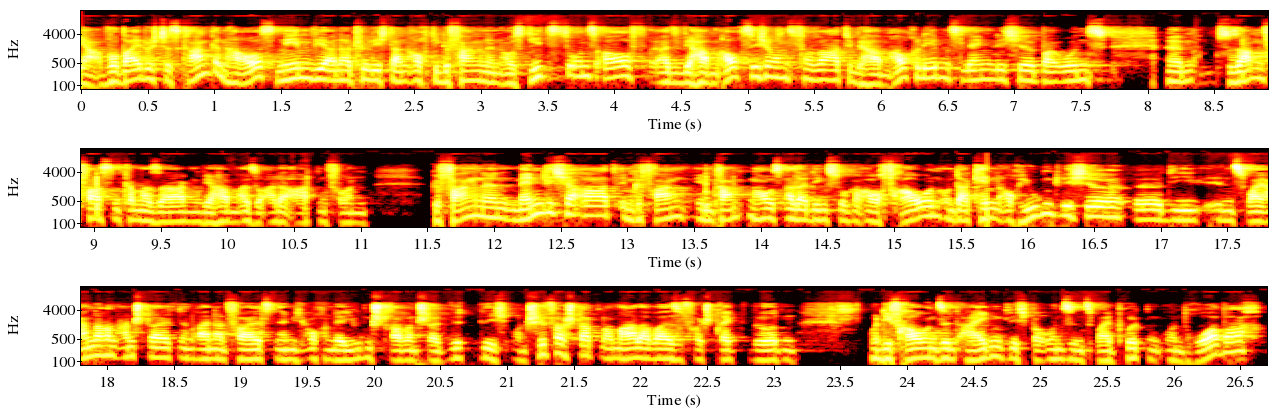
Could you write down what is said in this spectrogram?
Ja, wobei durch das Krankenhaus nehmen wir natürlich dann auch die Gefangenen aus Dietz zu uns auf. Also wir haben auch Sicherungsverwahrte, wir haben auch lebenslängliche bei uns. Ähm, zusammenfassend kann man sagen, wir haben also alle Arten von Gefangenen männlicher Art, im, im Krankenhaus allerdings sogar auch Frauen. Und da kennen auch Jugendliche, äh, die in zwei anderen Anstalten in Rheinland-Pfalz, nämlich auch in der Jugendstrafanstalt Wittlich und Schifferstadt normalerweise vollstreckt würden. Und die Frauen sind eigentlich bei uns in Zweibrücken und Rohrbach.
